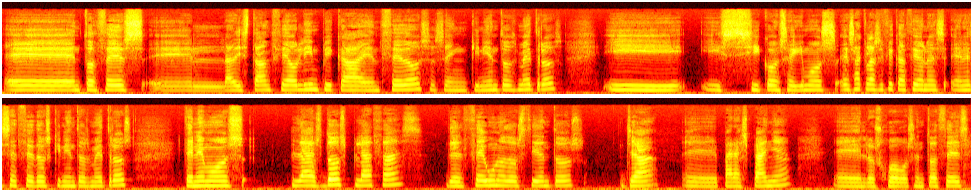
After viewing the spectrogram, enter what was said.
Eh, entonces, la distancia olímpica en C2 es en 500 metros y, si conseguimos esa clasificación es- en ese C2 500 metros, tenemos las dos plazas del C1 200 ya eh, para España en los Juegos. Entonces,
